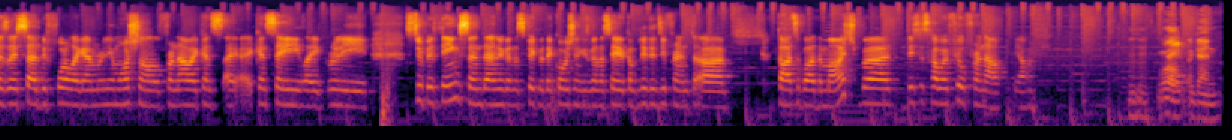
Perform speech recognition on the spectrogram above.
as i said before like i'm really emotional. For now i can I, I, can say like really stupid things and then you're gonna speak with the coach and he's gonna say completely different uh, thoughts about the match but this is how i feel for now yeah. Mm-hmm. well again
